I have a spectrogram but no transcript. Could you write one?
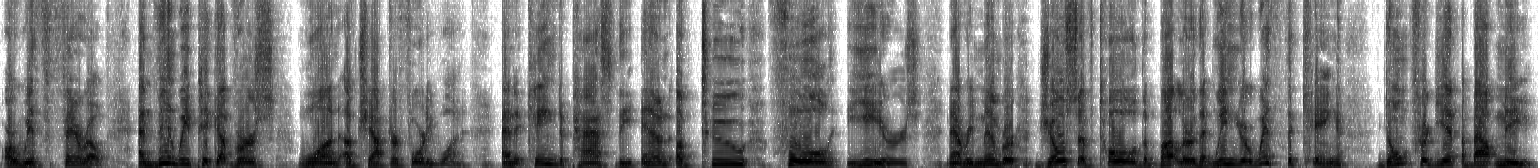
or with Pharaoh. And then we pick up verse 1 of chapter 41. And it came to pass the end of two full years. Now remember, Joseph told the butler that when you're with the king, don't forget about me.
